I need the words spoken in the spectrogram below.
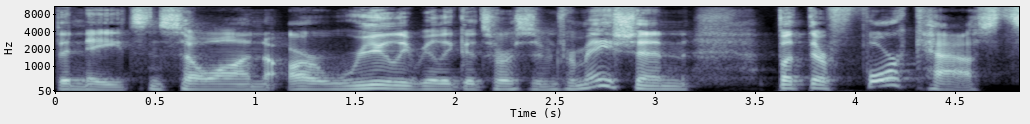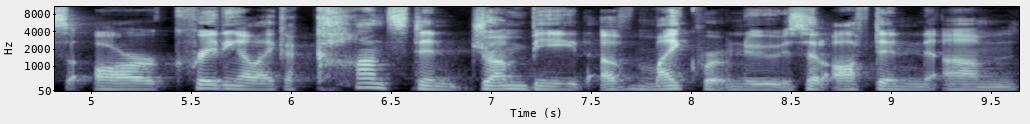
the nates and so on are really really good sources of information but their forecasts are creating a, like a constant drumbeat of micro news that often um,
